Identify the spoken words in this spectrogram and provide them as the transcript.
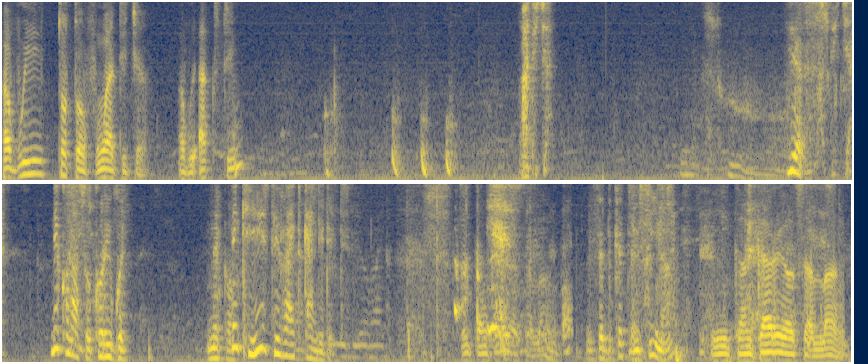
have we thought of one teacher? Have we asked him? What teacher? Yes. Teacher. Nicholas Okorigwe. I think he is the right candidate. Yes. He's educated. You see now? He can carry us along.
